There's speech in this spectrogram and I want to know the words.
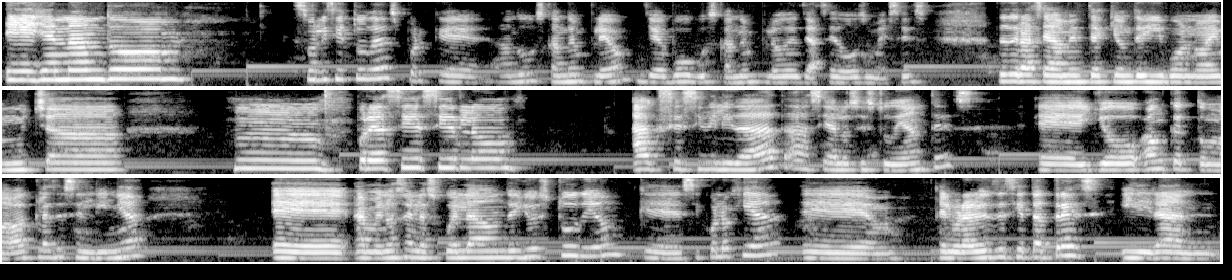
Y llenando solicitudes porque ando buscando empleo. Llevo buscando empleo desde hace dos meses. Desgraciadamente aquí donde vivo no hay mucha, mm, por así decirlo, accesibilidad hacia los estudiantes. Eh, yo, aunque tomaba clases en línea, eh, menos en la escuela donde yo estudio, que es psicología, eh, el horario es de 7 a 3 y dirán,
